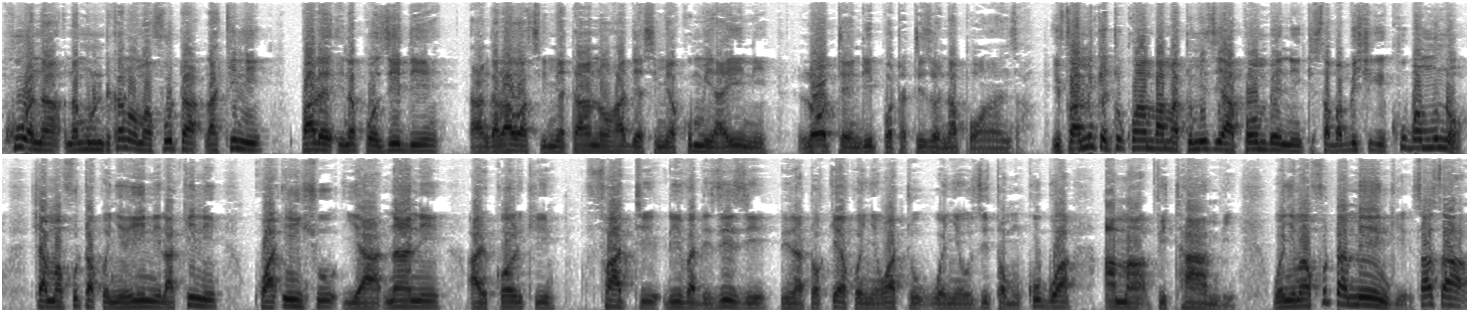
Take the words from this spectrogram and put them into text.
kuwa na, na mrundikano wa mafuta lakini pale inapozidi angalau asilimia tano hadi asilimia kumi ya ini lote ndipo tatizo linapoanza. Ifahamike tu kwamba matumizi ya pombe ni kisababishi kikubwa mno cha mafuta kwenye ini lakini kwa inshu ya nani alcoholic fatty liver disease linatokea kwenye watu wenye uzito mkubwa ama vitambi. Wenye mafuta mengi. Sasa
